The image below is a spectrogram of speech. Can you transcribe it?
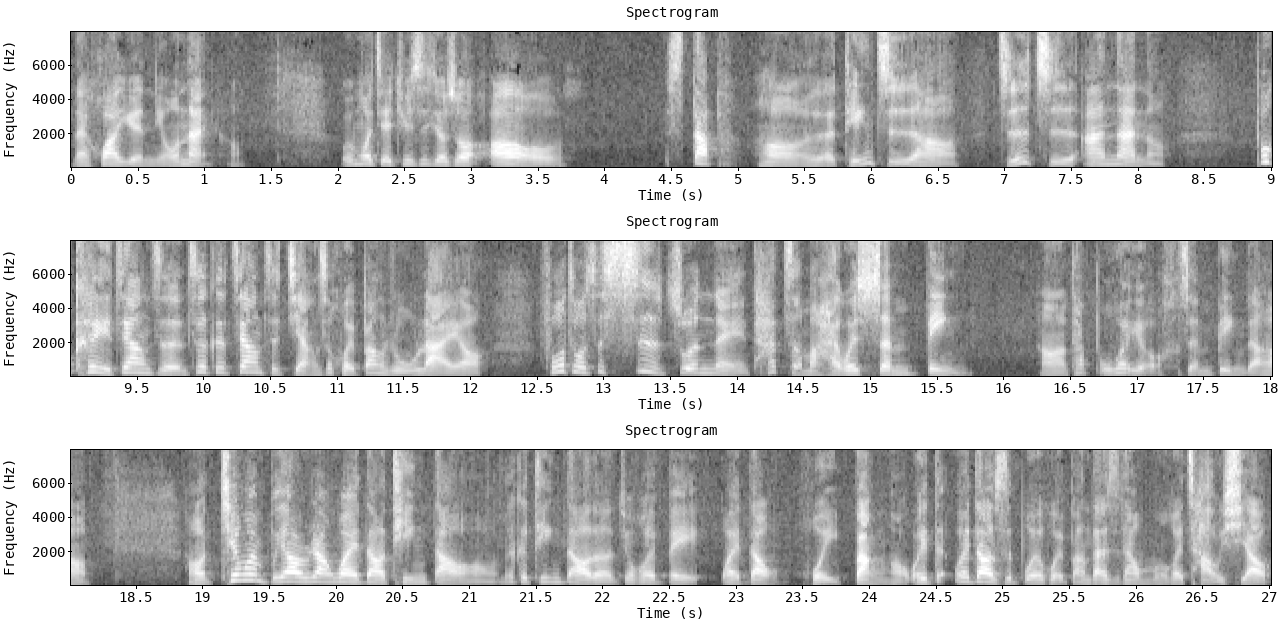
来化缘牛奶哈。”维摩诘居士就说：“哦，stop 哈，停止哈，制止阿难哦，不可以这样子，这个这样子讲是毁谤如来哦。佛陀是世尊呢，他怎么还会生病？”啊，他不会有生病的哈，好，千万不要让外道听到哦，那个听到了就会被外道毁谤哈，外道外道是不会毁谤，但是他们会嘲笑，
